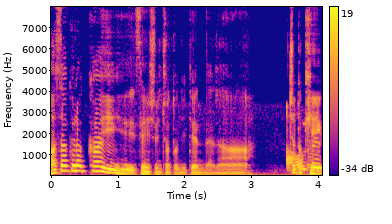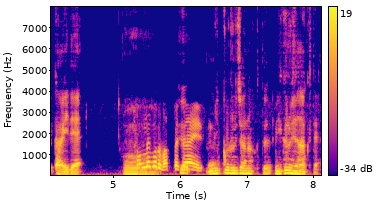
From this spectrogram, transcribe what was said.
朝倉海選手にちょっと似てんだよな。あちょっと軽快で。そんなこと全くないですよ。ミクルじゃなくて？ミクルじゃなくて。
